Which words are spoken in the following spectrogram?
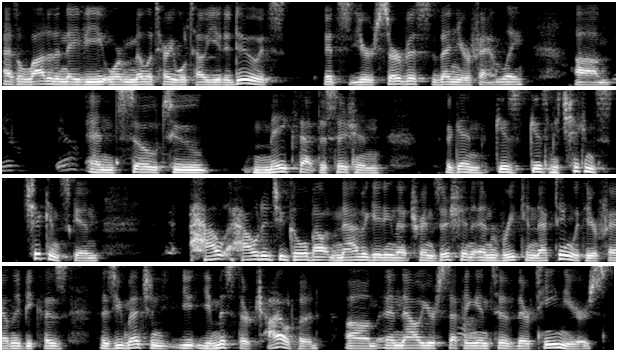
as a lot of the Navy or military will tell you to do? It's it's your service, then your family. Um, yeah, yeah. And so to make that decision again gives gives me chicken chicken skin. How how did you go about navigating that transition and reconnecting with your family? Because as you mentioned, you, you missed their childhood, um, and now you're stepping into their teen years.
